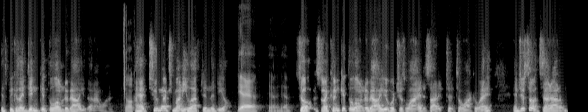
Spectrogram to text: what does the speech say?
It's because I didn't get the loan to value that I wanted. Okay. I had too much money left in the deal. Yeah, yeah, yeah. So so I couldn't get the loan to value, which is why I decided to, to walk away. And just so it's said, Adam,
